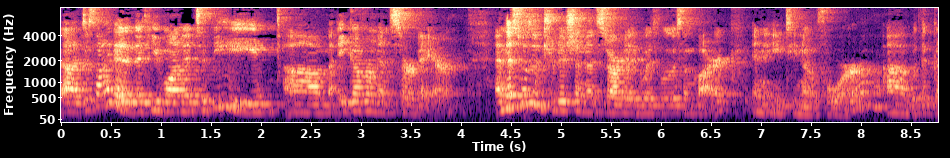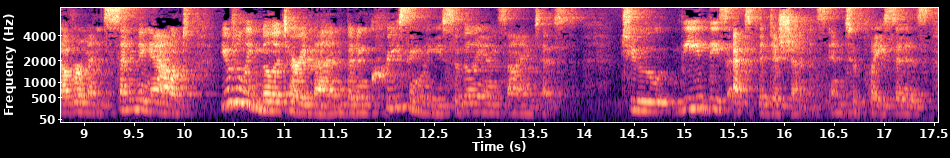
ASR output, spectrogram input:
uh, decided that he wanted to be um, a government surveyor. And this was a tradition that started with Lewis and Clark in 1804, uh, with the government sending out usually military men, but increasingly civilian scientists to lead these expeditions into places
